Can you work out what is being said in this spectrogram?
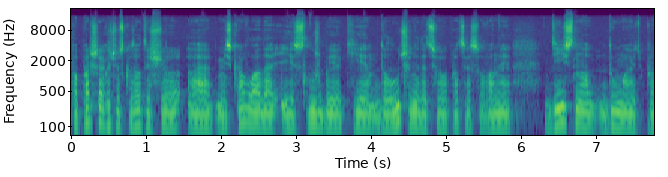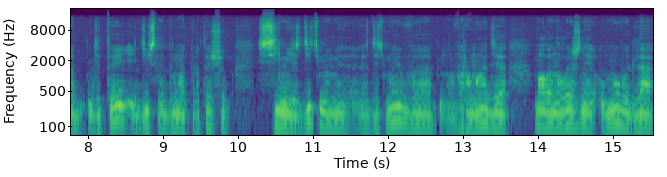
По-перше, я хочу сказати, що е, міська влада і служби, які долучені до цього процесу, вони дійсно думають про дітей і дійсно думають про те, щоб сім'ї з дітьми, з дітьми в громаді мали належні умови для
